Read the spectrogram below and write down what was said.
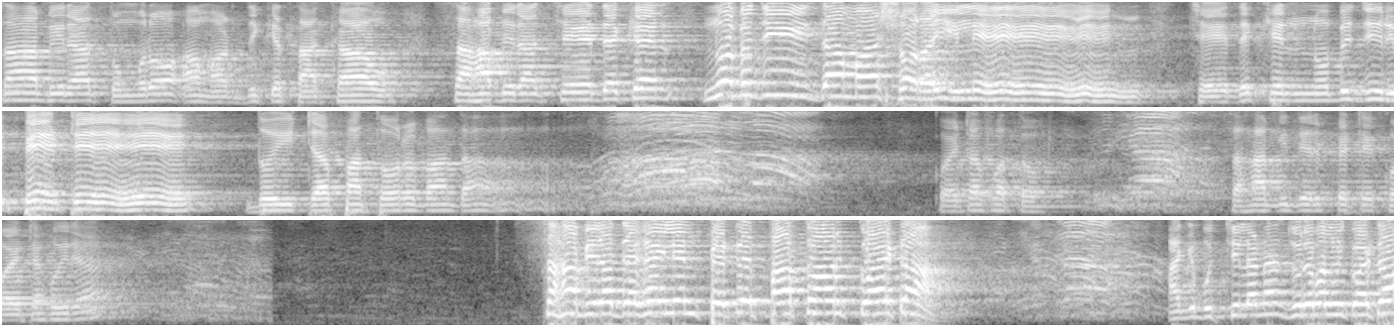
সাহাবিরা তোমরা আমার দিকে তাকাও। সাহাবিরা চেয়ে দেখেন, নবীজি জামা সরাইলেন। চেয়ে দেখেন নবীজির পেটে দুইটা পাথর বাঁধা। কয়টা পাথর? সাহাবিদের পেটে কয়টা হইরা? সাহাবিরা দেখাইলেন পেটে পাথর কয়টা? আগে বুঝছিল না? জোরে বলেন কয়টা?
